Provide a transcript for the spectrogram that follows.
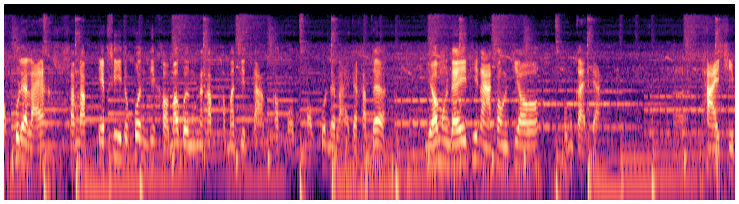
อบคุณหลาย ๆสำหรับ FC ทุกคนที่เขามาเบิ่งนะครับเขามาติดตามครับผมขอบคุณหลายๆนะครับ เด้อเดี๋ยวมองได้ที่นาท่องเที่ยว ผมก็จะถ่ายคลิป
